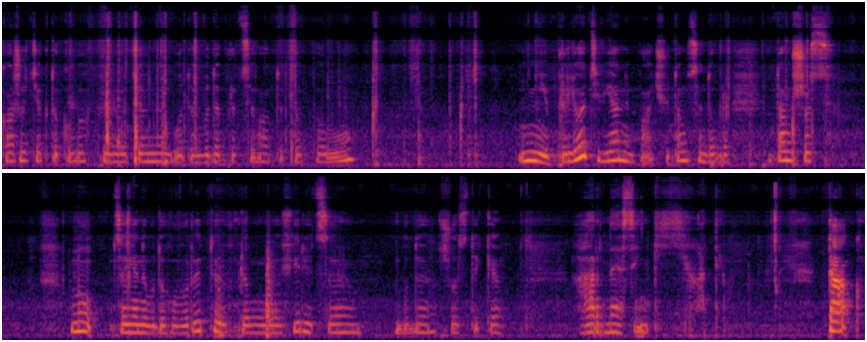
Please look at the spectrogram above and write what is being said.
Кажуть, як такових прильотів не буде. Буде працювати ППО. Ні, прильотів я не бачу. Там все добре. Там щось. Ну, це я не буду говорити в прямому ефірі. Це буде щось таке гарнесеньке їхати. Так,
